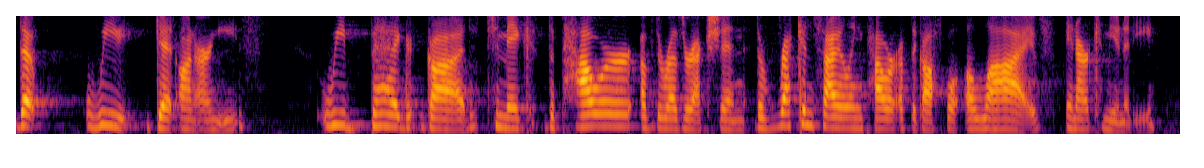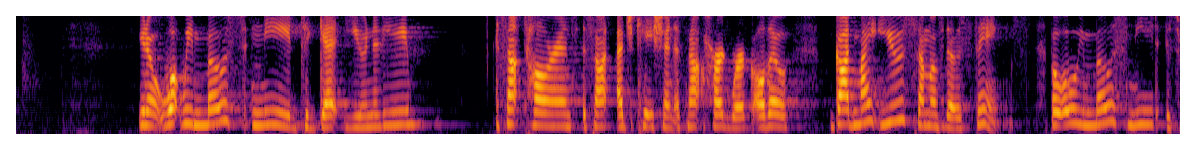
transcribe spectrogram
that we get on our knees we beg God to make the power of the resurrection, the reconciling power of the gospel alive in our community. You know, what we most need to get unity, it's not tolerance, it's not education, it's not hard work, although God might use some of those things. But what we most need is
